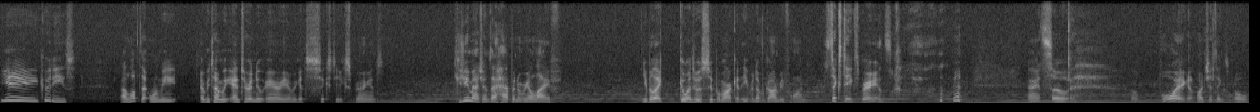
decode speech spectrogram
Yay, goodies! I love that when we, every time we enter a new area, we get 60 experience. Could you imagine if that happened in real life? You'd be like, go into a supermarket that you've never gone before and 60 experience! Alright, so, uh, oh boy, I got a bunch of things. Oh.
